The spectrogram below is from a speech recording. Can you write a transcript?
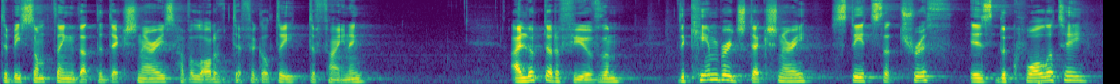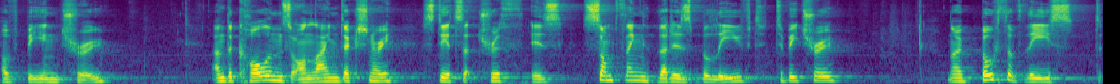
to be something that the dictionaries have a lot of difficulty defining. I looked at a few of them. The Cambridge Dictionary states that truth is the quality of being true. And the Collins Online Dictionary states that truth is something that is believed to be true. Now, both of these d-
